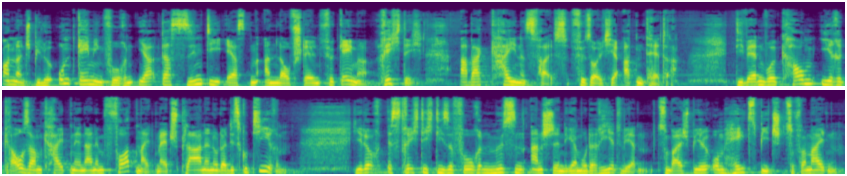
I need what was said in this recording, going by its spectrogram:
Online-Spiele und Gaming-Foren, ja, das sind die ersten Anlaufstellen für Gamer. Richtig. Aber keinesfalls für solche Attentäter. Die werden wohl kaum ihre Grausamkeiten in einem Fortnite-Match planen oder diskutieren. Jedoch ist richtig, diese Foren müssen anständiger moderiert werden, zum Beispiel um Hate Speech zu vermeiden.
